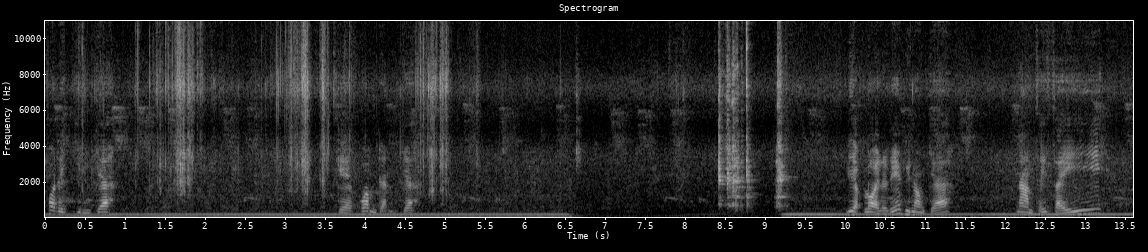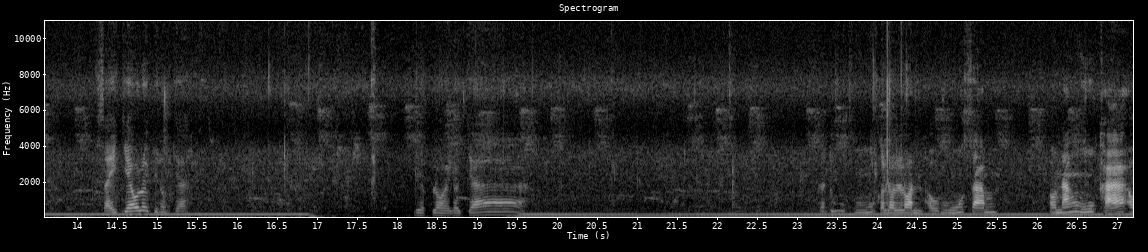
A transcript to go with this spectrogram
พอได้กินจ้ะแก่ความดันจ้ะเรียบร้อยแล้วเด้พี่น้องจ้ะน้ำใสใสใสแจ้วเลยพี่น้องจ้ะเรียบร้อยแล้วจ้า กระดูกหมูก็ร่อนๆเอาหมูซ้ำเอาหนังหมูขาเอา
